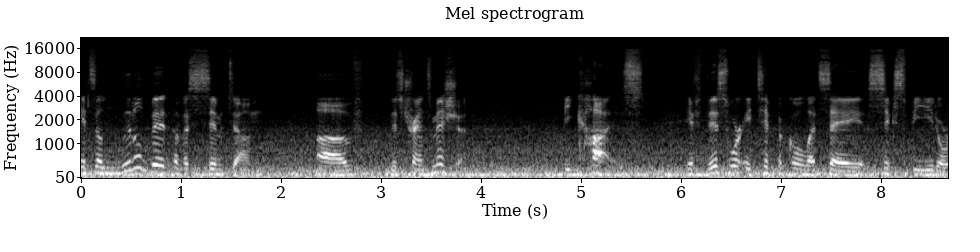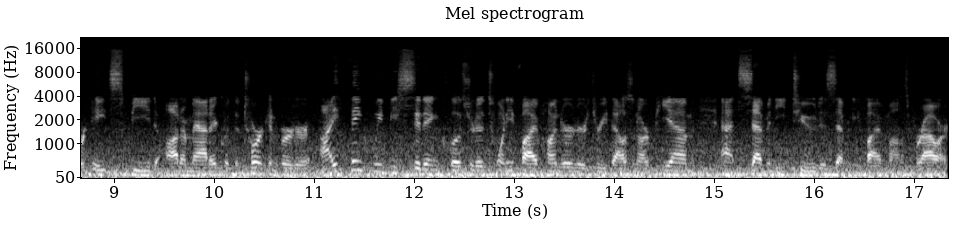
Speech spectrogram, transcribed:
it's a little bit of a symptom of this transmission because if this were a typical, let's say, six speed or eight speed automatic with a torque converter, I think we'd be sitting closer to 2,500 or 3,000 RPM at 72 to 75 miles per hour.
